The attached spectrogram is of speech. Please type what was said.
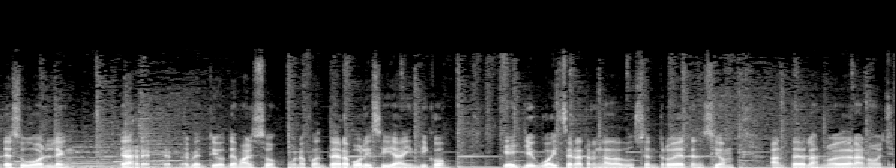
de su orden de arresto. El 22 de marzo, una fuente de la policía indicó que JJ White será trasladado a un centro de detención antes de las 9 de la noche.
